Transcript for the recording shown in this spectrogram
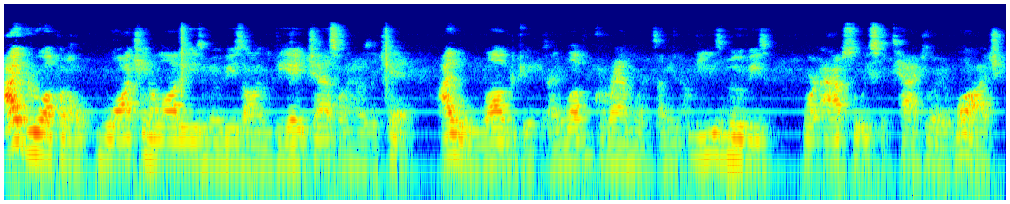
I grew up on a, watching a lot of these movies on VHS when I was a kid. I loved Goonies. I loved Gremlins. I mean, these movies were absolutely spectacular to watch.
